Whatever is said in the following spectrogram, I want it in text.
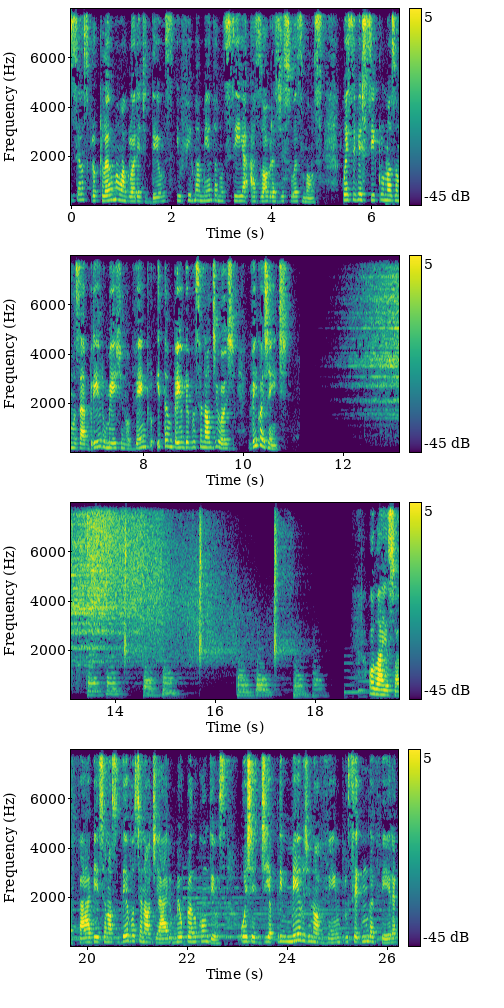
Os céus proclamam a glória de Deus e o firmamento anuncia as obras de suas mãos. Com esse versículo, nós vamos abrir o mês de novembro e também o devocional de hoje. Vem com a gente! Olá, eu sou a Fábia, esse é o nosso devocional diário Meu Plano com Deus. Hoje é dia 1 de novembro, segunda-feira,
